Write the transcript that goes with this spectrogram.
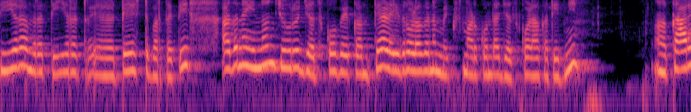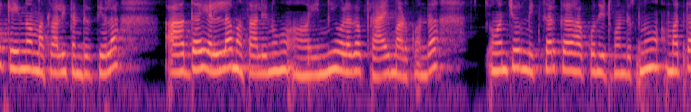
ತೀರ ಅಂದ್ರೆ ತೀರ ಟೇಸ್ಟ್ ಬರ್ತೈತಿ. ಅದನ್ನು ಇನ್ನೊಂದು ಚೂರು ಜಜ್ಕೋಬೇಕಂತೇಳಿ ಇದ್ರೊಳಗನ ಮಿಕ್ಸ್ ಮಾಡ್ಕೊಂಡ ಜಜ್ಕೊಳಕತ್ತಿದ್ನಿ. ಖಾರಕ್ಕೇನು ಮಸಾಲೆ ತಂದಿರ್ತೀವಲ್ಲ, ಅದು ಎಲ್ಲ ಮಸಾಲೆನೂ ಎಣ್ಣೆ ಒಳಗೆ ಫ್ರೈ ಮಾಡ್ಕೊಂಡು ಒಂಚೂರು ಮಿಕ್ಸರ್ಗೆ ಹಾಕ್ಕೊಂಡು ಇಟ್ಕೊಂಡಿರ್ತೀನಿ ಮತ್ತು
